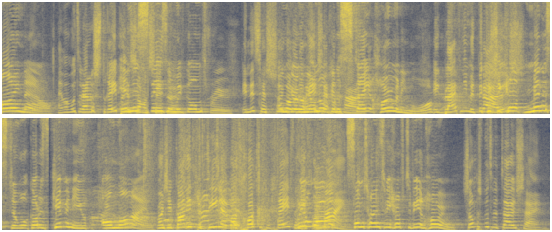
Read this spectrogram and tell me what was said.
a line now. En we moeten daar een streep in In het this zand zetten. we've gone through. In dit seizoen And waar we we doorheen not zijn going to gegaan. stay at home anymore Ik blijf niet meer because you thuis. can't minister what God has given you online. Want je kan niet You do wat. God je gegeven We heeft online. sometimes we have to be at home. Soms moeten we thuis zijn.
